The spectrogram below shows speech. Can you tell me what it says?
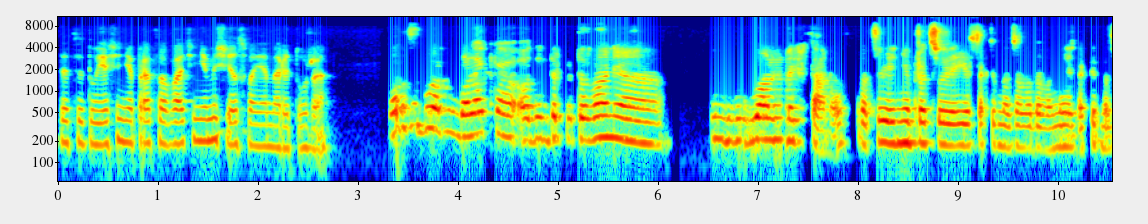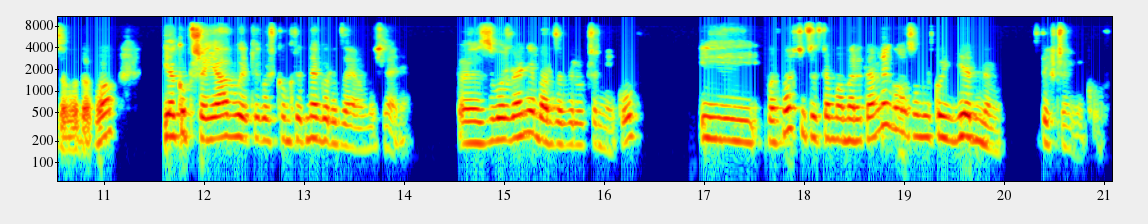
Decyduje się nie pracować i nie myśli o swojej emeryturze. Bardzo byłabym daleka od interpretowania indywidualnych stanów. Pracuje, nie pracuje, jest aktywna zawodowo, nie jest aktywna zawodowo, jako przejawu jakiegoś konkretnego rodzaju myślenia. To jest złożenie bardzo wielu czynników i płatności systemu emerytalnego są tylko jednym z tych czynników.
